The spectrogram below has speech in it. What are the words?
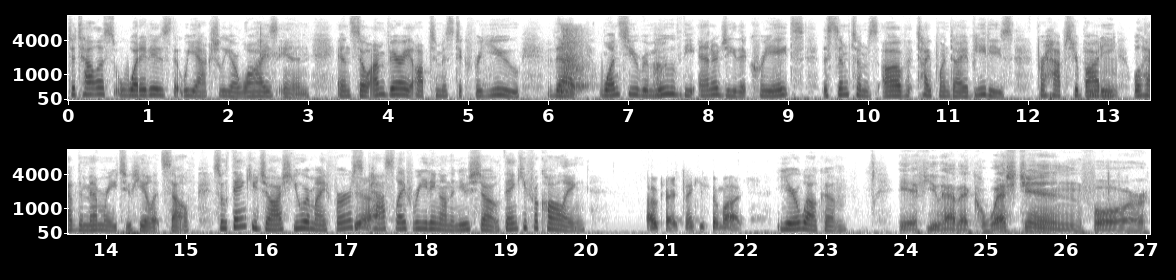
to tell us what it is that we actually are wise in. And so I'm very optimistic for you that once you remove the energy that creates the symptoms of type 1 diabetes, perhaps your body mm-hmm. will have the memory to heal itself. So thank you, Josh. You were my first yeah. past life reading on the new show. Thank you for calling. Okay. Thank you so much. You're welcome. If you have a question for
